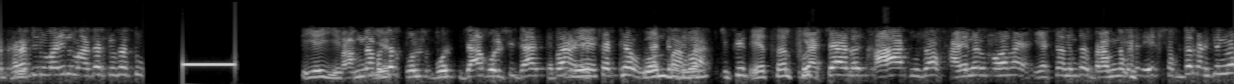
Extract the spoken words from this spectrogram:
घरातील मारील माझा सुद्धा तू. ये ये ब्राह्मणाबद्दल बोल बोल ज्या बोलशी ज्या हे तुझा फायनल कॉल आहे. याच्यानंतर ब्राह्मणाबद्दल एक शब्द काढशील ना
